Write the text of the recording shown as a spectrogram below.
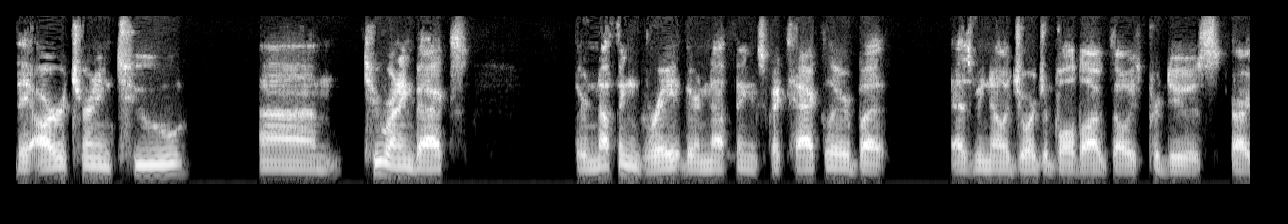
they are returning two um, two running backs. They're nothing great. They're nothing spectacular, but as we know, Georgia Bulldogs always produce, or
